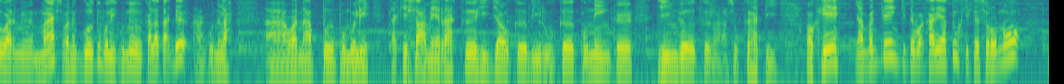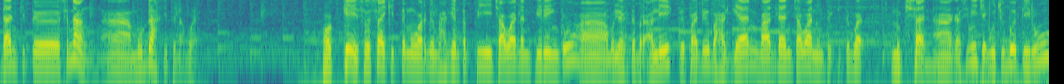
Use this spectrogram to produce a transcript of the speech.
warna emas, warna gold tu boleh guna. Kalau tak ada, ha, gunalah ha, warna apa pun boleh. Tak kisah merah ke, hijau ke, biru ke, kuning ke, jingga ke, ha, suka hati. Okey, yang penting kita buat karya tu kita seronok dan kita senang. Ha, mudah kita nak buat. Okey, selesai kita mewarna bahagian tepi cawan dan piring tu, ha, boleh kita beralih kepada bahagian badan cawan untuk kita buat lukisan. Ha kat sini cikgu cuba tiru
